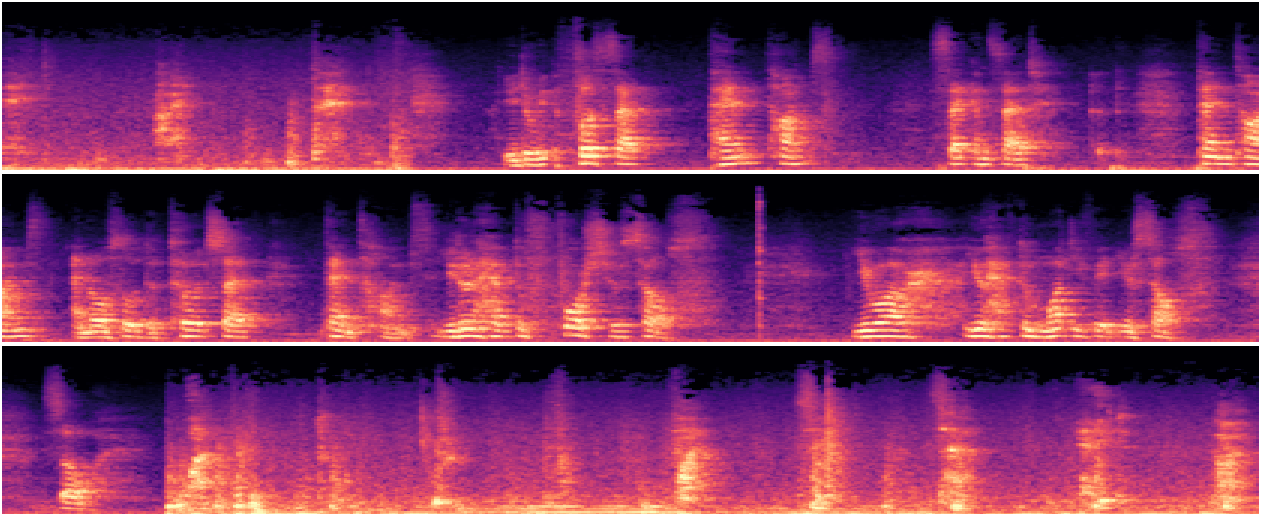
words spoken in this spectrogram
eight, nine, ten. You do it the first set 10 times, second set 10 times, and also the third set 10 times. You don't have to force yourself. You are you have to motivate yourself. So one, two, three, five, six, seven, eight, nine,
